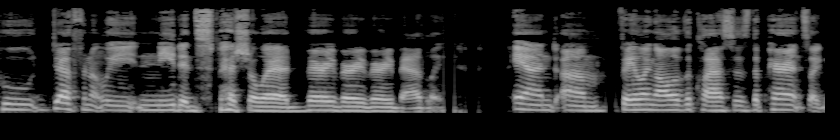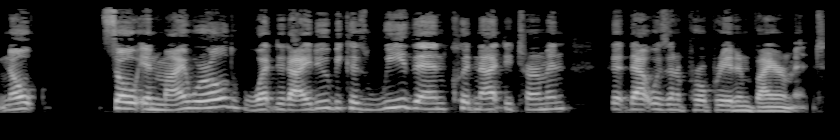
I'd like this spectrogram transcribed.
who definitely needed special ed very, very, very badly and um, failing all of the classes. The parents like, nope. So in my world, what did I do? Because we then could not determine that that was an appropriate environment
